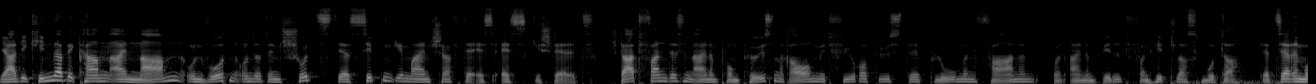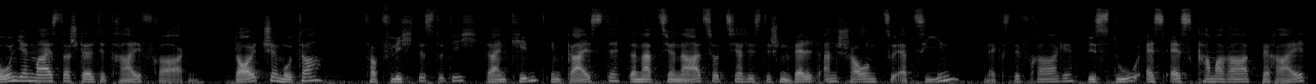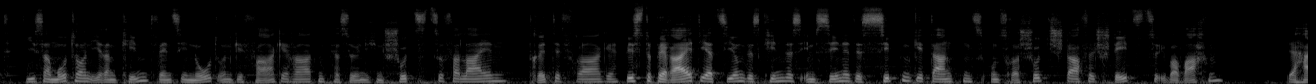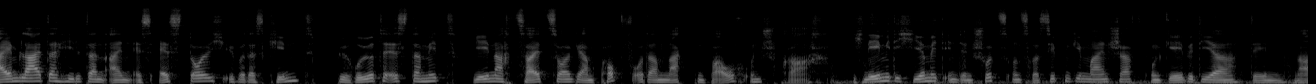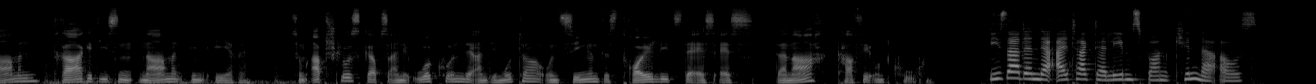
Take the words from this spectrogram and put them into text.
Ja, die Kinder bekamen einen Namen und wurden unter den Schutz der Sippengemeinschaft der SS gestellt. Statt fand es in einem pompösen Raum mit Führerbüste, Blumen, Fahnen und einem Bild von Hitlers Mutter. Der Zeremonienmeister stellte drei Fragen. Deutsche Mutter, verpflichtest du dich, dein Kind im Geiste der nationalsozialistischen Weltanschauung zu erziehen? Nächste Frage. Bist du, SS-Kamerad, bereit, dieser Mutter und ihrem Kind, wenn sie in Not und Gefahr geraten, persönlichen Schutz zu verleihen? Dritte Frage. Bist du bereit, die Erziehung des Kindes im Sinne des Sippengedankens unserer Schutzstaffel stets zu überwachen? Der Heimleiter hielt dann einen SS-Dolch über das Kind, berührte es damit, je nach Zeitzeuge am Kopf oder am nackten Bauch und sprach. Ich nehme dich hiermit in den Schutz unserer Sippengemeinschaft und gebe dir den Namen, trage diesen Namen in Ehre. Zum Abschluss gab es eine Urkunde an die Mutter und Singen des Treuelieds der SS. Danach Kaffee und Kuchen. Wie sah denn der Alltag der lebensborn Kinder aus?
